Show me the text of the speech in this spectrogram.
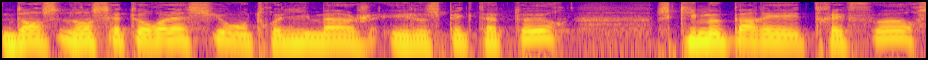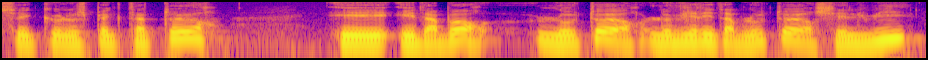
dans, cette relation entre l'image et le spectateur, ce qui me paraît très fort, c'est que le spectateur est, d'abord l'auteur, le véritable auteur. C'est lui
